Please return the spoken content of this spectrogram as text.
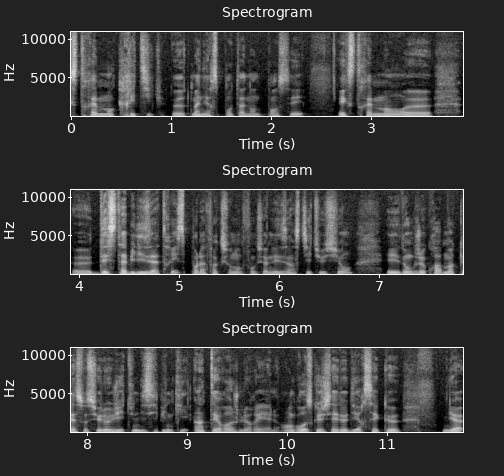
extrêmement critique de notre manière spontanée de penser, extrêmement euh, euh, déstabilisatrice pour la façon dont fonctionnent les institutions. Et donc je crois, moi, que la sociologie est une discipline qui interroge le réel. En gros, ce que j'essaie de dire, c'est qu'il y a,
